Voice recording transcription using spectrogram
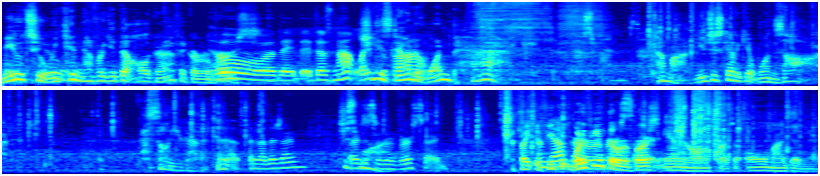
Mewtwo. We can never get that holographic or reverse. No, they, it does not like she to is down to one pack. Come on, you just gotta get one Zard. That's all you gotta do. Uh, another Zard? Just or just a reverse Zard? If, if I'm you what if you get the reverse Zard. and the normal Charizard? Oh my goodness.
